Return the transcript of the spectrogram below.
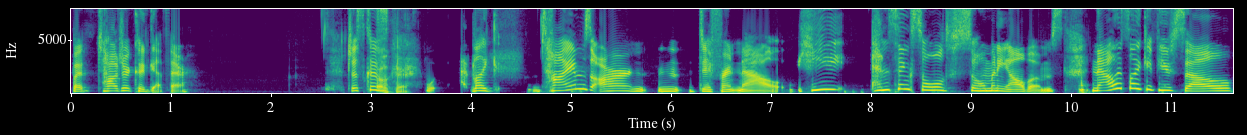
But Todrick could get there. Just because Okay, like times are n- different now. He NSYNC sold so many albums. Now it's like if you sell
